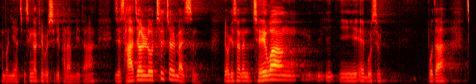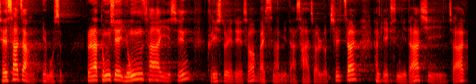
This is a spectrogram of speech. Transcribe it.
한번 이 아침 생각해 보시기 바랍니다. 이제 4절로 7절 말씀. 여기서는 제왕의 모습보다 제사장의 모습. 그러나 동시에 용사이신 그리스도에 대해서 말씀합니다. 4절로 7절 함께 읽습니다. 시작.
